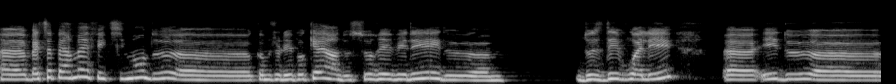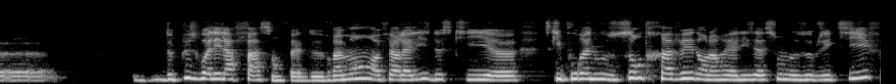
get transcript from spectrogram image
Euh, ben, ça permet effectivement de, euh, comme je l'évoquais, hein, de se révéler, de, de se dévoiler et de de plus voiler la face en fait, de vraiment faire la liste de ce qui ce qui pourrait nous entraver dans la réalisation de nos objectifs,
